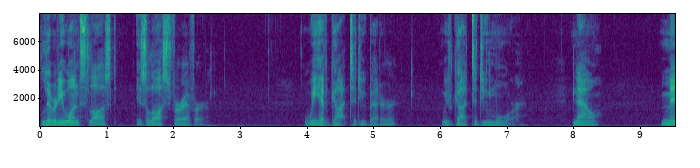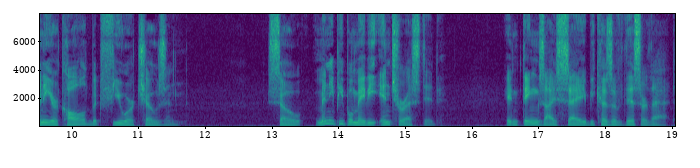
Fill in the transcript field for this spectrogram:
Liberty once lost is lost forever. We have got to do better. We've got to do more. Now, many are called, but few are chosen. So many people may be interested in things I say because of this or that.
